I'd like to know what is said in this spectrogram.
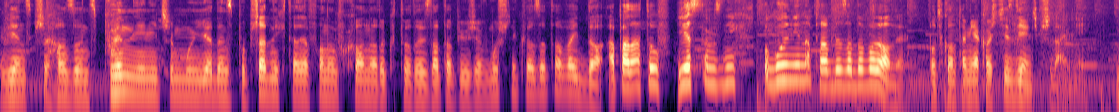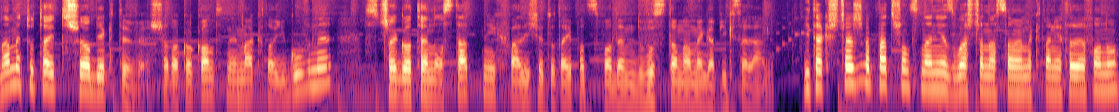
Więc przechodząc płynnie niczym mój jeden z poprzednich telefonów Honor, który zatopił się w muszli klozetowej, do aparatów, jestem z nich ogólnie naprawdę zadowolony, pod kątem jakości zdjęć przynajmniej. Mamy tutaj trzy obiektywy, szerokokątny, makro i główny, z czego ten ostatni chwali się tutaj pod spodem 200 megapikselami. I tak szczerze, patrząc na nie, zwłaszcza na samym ekranie telefonu,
